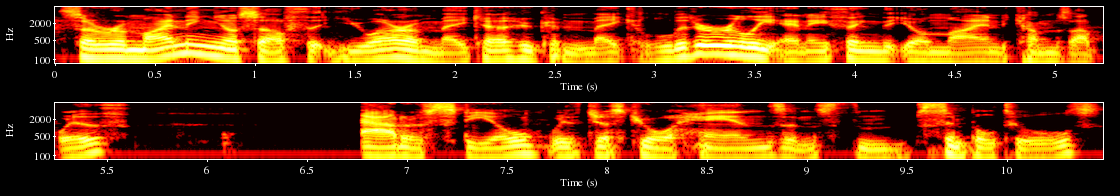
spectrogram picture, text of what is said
so reminding yourself that you are a maker who can make literally anything that your mind comes up with out of steel with just your hands and some simple tools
